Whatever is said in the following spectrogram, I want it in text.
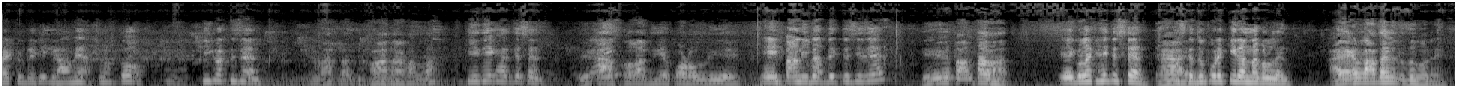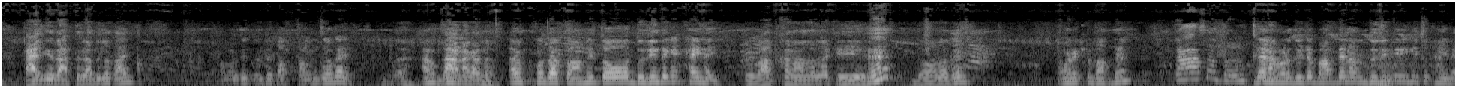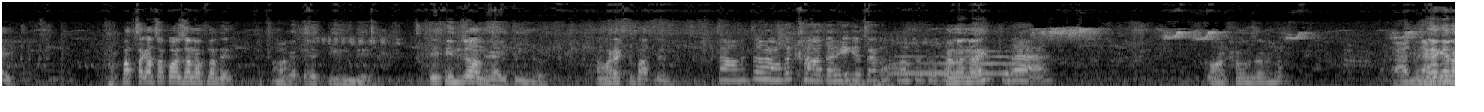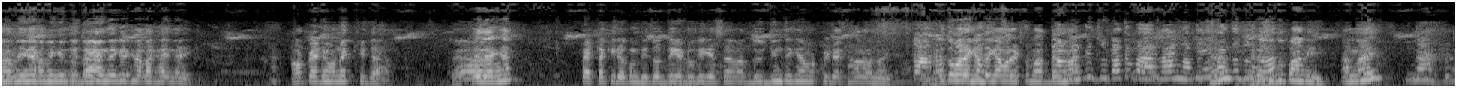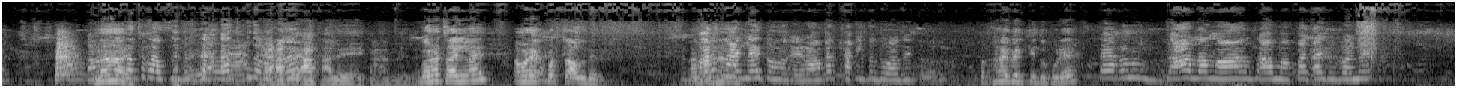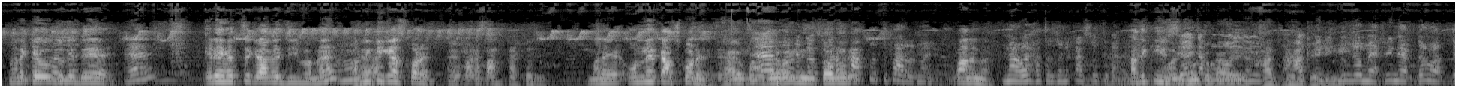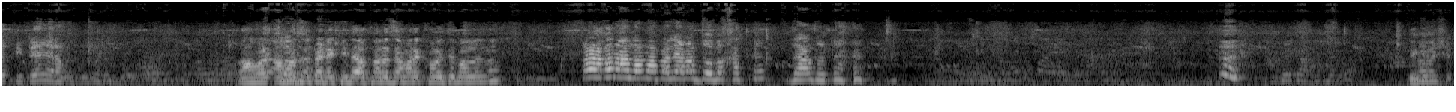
একটু দেখি গ্রামে আসলাম তো। কি করতেছেন? খাওয়া দাওয়া করলাম। কি দিয়ে কাঁচকলা দিয়ে পটল দিয়ে। এই পানি ভাত দেখতেছি যে। এ পান্তা ভাত। এগুলা খাইতেছেন? হ্যাঁ। আজকে দুপুরে কি রান্না করলেন? আর এখন রাধা হইতে তো করে কালকে রাত্রে রাঁধিল তাই? আমাকে দুটো ভাত খাওয়ান যাবে। আমি খোদা তো আমি তো দুদিন থেকে খাই নাই। ভাত খানা দাদা খেয়ে হ্যাঁ? দেওয়া যাবে? আমার একটু ভাত দেন। তা। দেন আমার দুইটা ভাত দেন আমি দুদিন থেকে কিছু খাই নাই। বাচ্চা কাচ্চা কয়জন আপনাদের? আমাকে তো তিন দিয়ে এই তিনজন? হ্যাঁ এই তিনজন। আমার একটু ভাত দেন। আমি তো আমাকে খাওয়া দাওয়া হয়ে গেছে এখন পঞ্চাশ দেবো খানা নাই? না। আমার খাওয়া যাবে না। দেখেন আমি আমি কিন্তু দুদিন থেকে খানা খাই নাই। আমার পেটে অনেক খিদা। এই দেখেন পেটটা কীরকম ভিতর দিকে ঢুকে গেছে আমার দুই দিন থেকে আমার পেটে খাওয়া নাই। তোমার এখান থেকে আমার একটু ভাত দেন না হ্যাঁ? এটা শুধু পানি আর নাই? না। মানে কেউ যদি দেয় হচ্ছে গ্রামের জীবন হ্যাঁ আপনি কি কাজ করেন মানে অন্যের কাজ করে পারো না আমার আমার যে পেটে খিদে আপনারা যে আমার খাওয়াইতে পারলেন না? তো এখন আল্লাহ মা পালে আবার দোবা খাতে যা তো ঠিক আছে।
